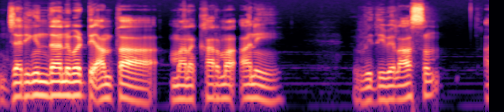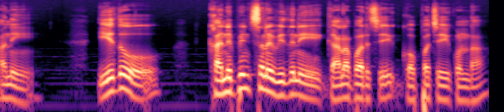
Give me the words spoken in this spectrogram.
జరిగిన దాన్ని బట్టి అంతా మన కర్మ అని విధి విలాసం అని ఏదో కనిపించని విధిని గణపరిచి గొప్ప చేయకుండా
